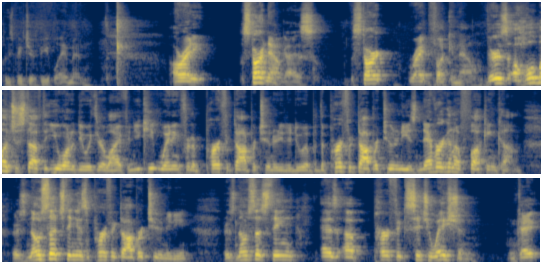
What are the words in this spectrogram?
Please speak to your people. Amen. Alrighty, start now, guys. Start right fucking now. There's a whole bunch of stuff that you want to do with your life, and you keep waiting for the perfect opportunity to do it, but the perfect opportunity is never gonna fucking come. There's no such thing as a perfect opportunity. There's no such thing as a perfect situation. Okay?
